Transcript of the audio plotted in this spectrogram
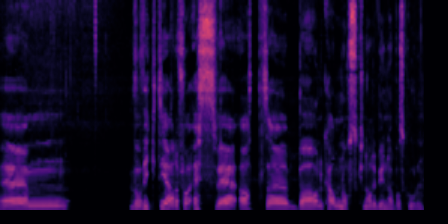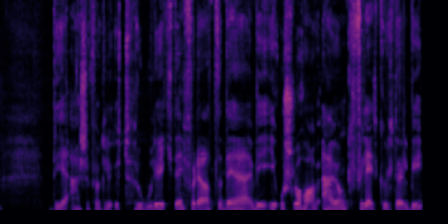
Um, hvor viktig er det for SV at eh, barn kan norsk når de begynner på skolen? Det er selvfølgelig utrolig viktig. For i Oslo er jo en flerkulturell by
